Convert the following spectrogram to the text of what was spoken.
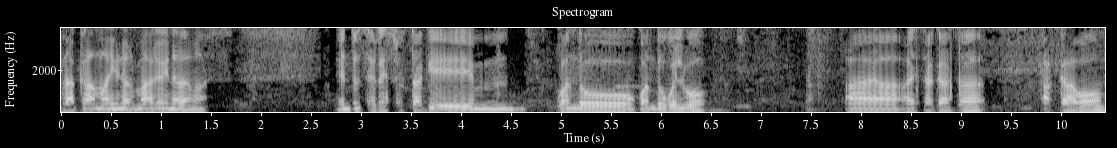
una cama y un armario y nada más. Entonces resulta que mm, cuando, cuando vuelvo a, a esa casa acabo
